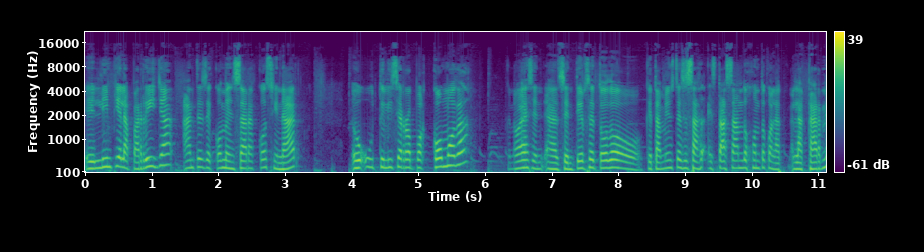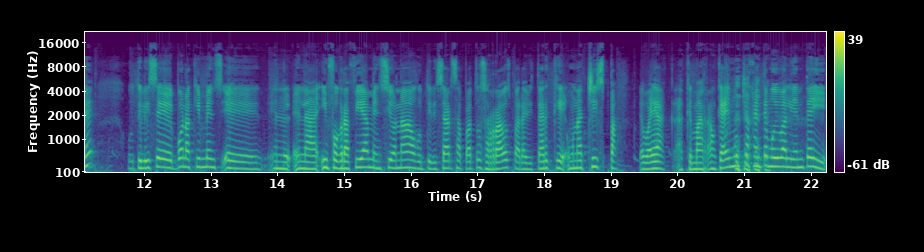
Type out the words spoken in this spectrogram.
Eh, limpie la parrilla antes de comenzar a cocinar. Utilice ropa cómoda, que no vaya a, sen- a sentirse todo, que también usted se está, asando junto con la, carne. Utilice, bueno, aquí eh, en, en la infografía menciona utilizar zapatos cerrados para evitar que una chispa le vaya a quemar. Aunque hay mucha gente muy valiente y,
